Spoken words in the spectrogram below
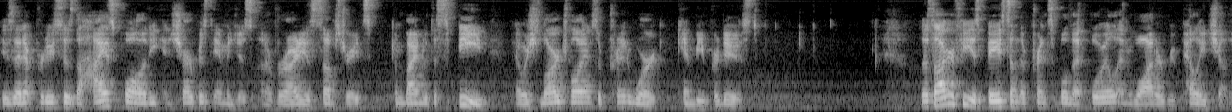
is that it produces the highest quality and sharpest images on a variety of substrates, combined with the speed at which large volumes of printed work can be produced. Lithography is based on the principle that oil and water repel each other.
